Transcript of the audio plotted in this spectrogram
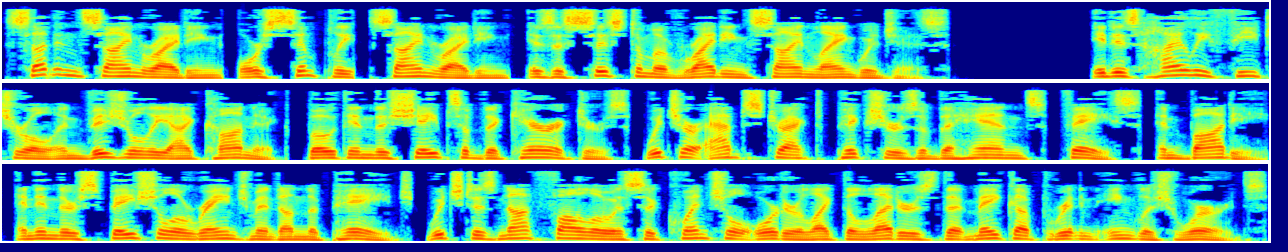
Sutton signwriting, or simply, signwriting, is a system of writing sign languages. It is highly featural and visually iconic, both in the shapes of the characters, which are abstract pictures of the hands, face, and body, and in their spatial arrangement on the page, which does not follow a sequential order like the letters that make up written English words.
